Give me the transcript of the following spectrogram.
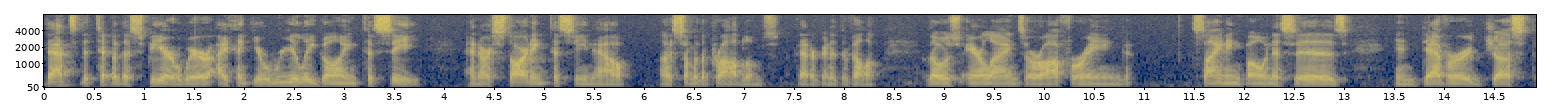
that's the tip of the spear where I think you're really going to see and are starting to see now uh, some of the problems that are going to develop. Those airlines are offering signing bonuses. Endeavor just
